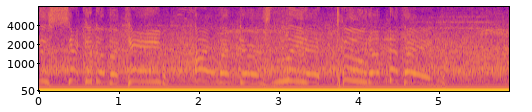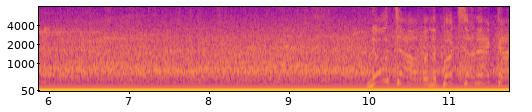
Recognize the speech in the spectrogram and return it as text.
his second of the game. Islanders lead it two to nothing. No doubt when the puck's on that guy's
